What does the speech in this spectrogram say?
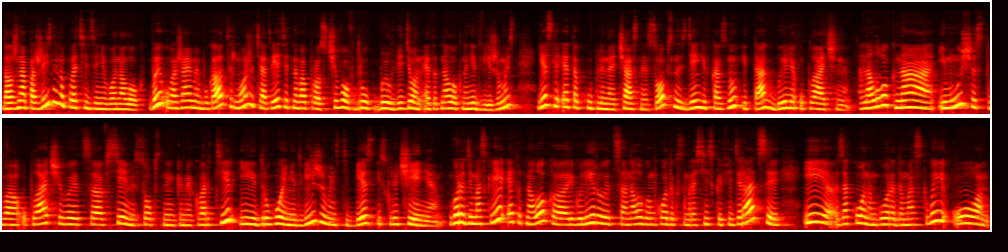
должна пожизненно платить за него налог? Вы, уважаемый бухгалтер, можете ответить на вопрос, чего вдруг был введен этот налог на недвижимость, если это купленная частная собственность, деньги в казну и так были уплачены. Налог на имущество уплачивается всеми собственниками квартир и другой недвижимости без исключения. В городе Москве этот налог э, регулируется налоговым кодексом Российской Федерации и законом города Москвы о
